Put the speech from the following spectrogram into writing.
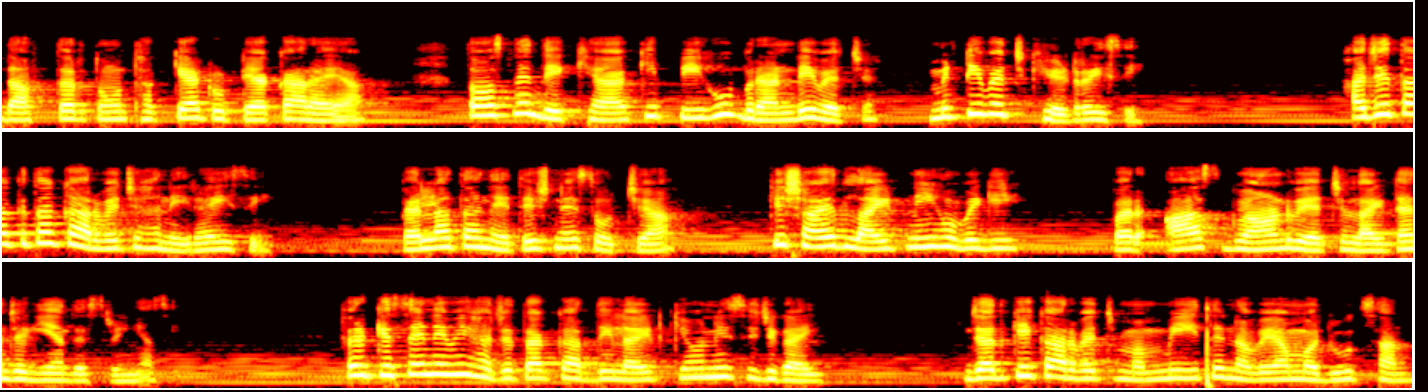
ਦਫ਼ਤਰ ਤੋਂ ਥੱਕਿਆ ਟੁੱਟਿਆ ਘਰ ਆਇਆ ਤਾਂ ਉਸਨੇ ਦੇਖਿਆ ਕਿ ਪੀਹੂ ਬਰਾਂਡੇ ਵਿੱਚ ਮਿੱਟੀ ਵਿੱਚ ਖੇਡ ਰਹੀ ਸੀ। ਹਜੇ ਤੱਕ ਤਾਂ ਘਰ ਵਿੱਚ ਹਨੇਰਾ ਹੀ ਸੀ। ਪਹਿਲਾਂ ਤਾਂ ਨਿਤਿਸ਼ ਨੇ ਸੋਚਿਆ ਕਿ ਸ਼ਾਇਦ ਲਾਈਟ ਨਹੀਂ ਹੋਵੇਗੀ, ਪਰ ਆਸ ਗੁਆਂਢ ਵਿੱਚ ਲਾਈਟਾਂ ਜਗੀਆਂ ਦਿਸ ਰਹੀਆਂ ਸੀ। ਫਿਰ ਕਿਸੇ ਨੇ ਵੀ ਹਜੇ ਤੱਕ ਘਰ ਦੀ ਲਾਈਟ ਕਿਉਂ ਨਹੀਂ ਸੀ ਜਗਾਈ? ਜਦਕਿ ਘਰ ਵਿੱਚ ਮੰਮੀ ਤੇ ਨਵਿਆ ਮੌਜੂਦ ਸਨ,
